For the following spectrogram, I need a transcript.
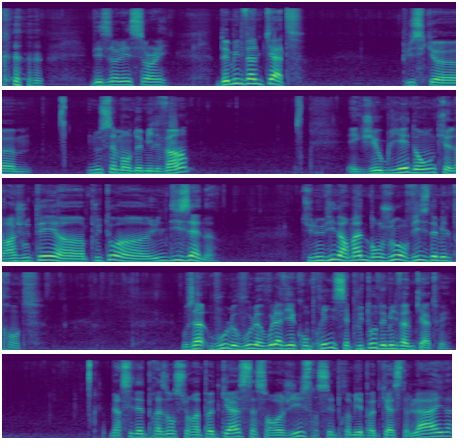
Désolé, sorry. 2024, puisque nous sommes en 2020, et que j'ai oublié donc de rajouter un, plutôt une dizaine. Tu nous dis, Norman, bonjour, Vise 2030. Vous, vous, vous, vous l'aviez compris, c'est plutôt 2024, oui. Merci d'être présent sur un podcast, ça s'enregistre, c'est le premier podcast live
